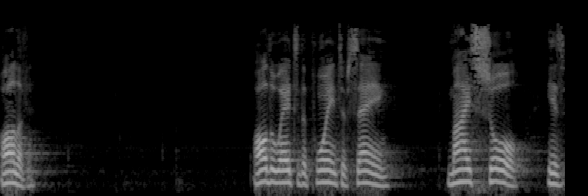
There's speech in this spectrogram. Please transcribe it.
all of it. All the way to the point of saying, My soul is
